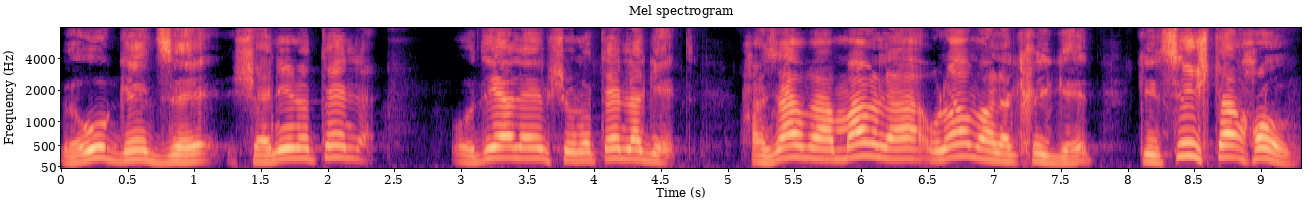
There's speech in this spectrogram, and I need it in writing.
והוא גט זה שאני נותן לה. הוא הודיע להם שהוא נותן לה גט. חזר ואמר לה, הוא לא אמר לה קחי גט, צי שטר חוב,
